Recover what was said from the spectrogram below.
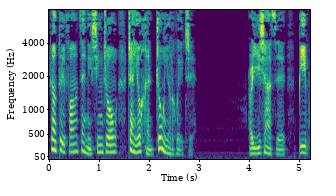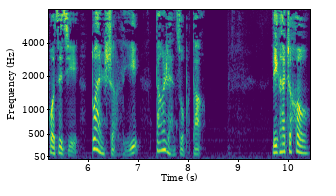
让对方在你心中占有很重要的位置，而一下子逼迫自己断舍离，当然做不到。离开之后，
